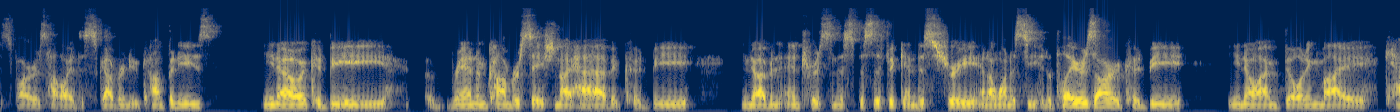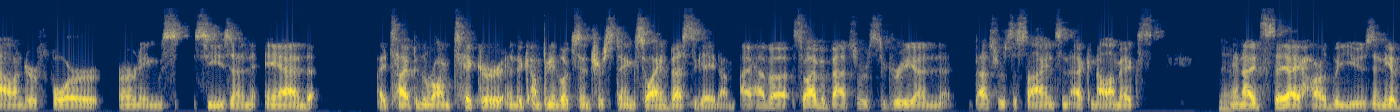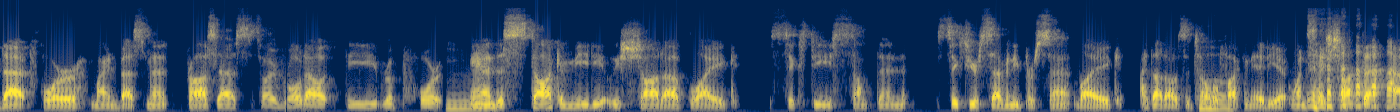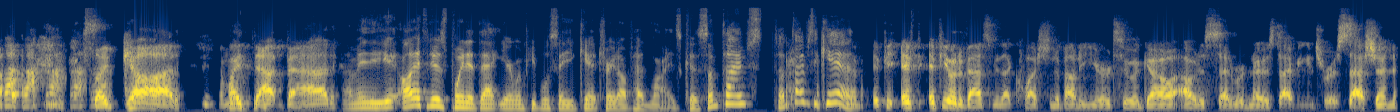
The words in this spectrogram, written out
as far as how I discover new companies. You know, it could be a random conversation I have, it could be, you know, I have an interest in a specific industry and I want to see who the players are. It could be, you know, I'm building my calendar for earnings season and I type in the wrong ticker and the company looks interesting, so I investigate them. I have a so I have a bachelor's degree in bachelor's of science in economics, yeah. and I'd say I hardly use any of that for my investment process. So I rolled out the report, mm. and the stock immediately shot up like sixty something 60 or 70 percent like i thought i was a total oh. fucking idiot once i shot that out it's like god am i that bad i mean you, all you have to do is point at that year when people say you can't trade off headlines because sometimes sometimes you can if you if, if you would have asked me that question about a year or two ago i would have said we're nose diving into recession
